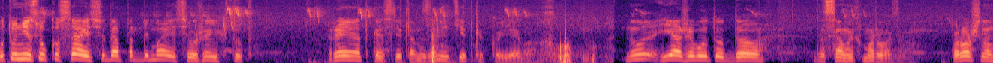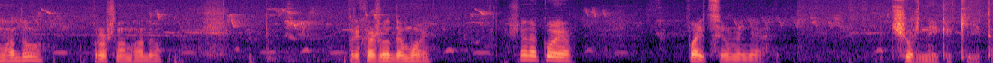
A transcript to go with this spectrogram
Вот унизу кусает, сюда поднимается, уже их тут редко, если там залетит какой, я его хлопну. Ну, я живу тут до, до самых морозов. В прошлом году, в прошлом году прихожу домой. Что такое? Пальцы у меня черные какие-то.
